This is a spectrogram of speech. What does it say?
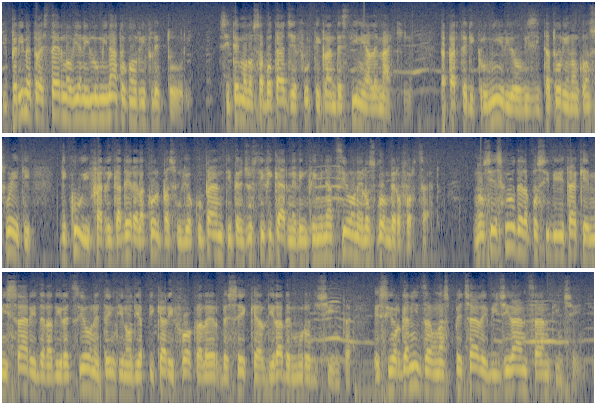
Il perimetro esterno viene illuminato con riflettori. Si temono sabotaggi e furti clandestini alle macchine, da parte di crumiri o visitatori non consueti, di cui far ricadere la colpa sugli occupanti per giustificarne l'incriminazione e lo sgombero forzato. Non si esclude la possibilità che emissari della direzione tentino di appiccare il fuoco alle erbe secche al di là del muro di cinta e si organizza una speciale vigilanza antincendio.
